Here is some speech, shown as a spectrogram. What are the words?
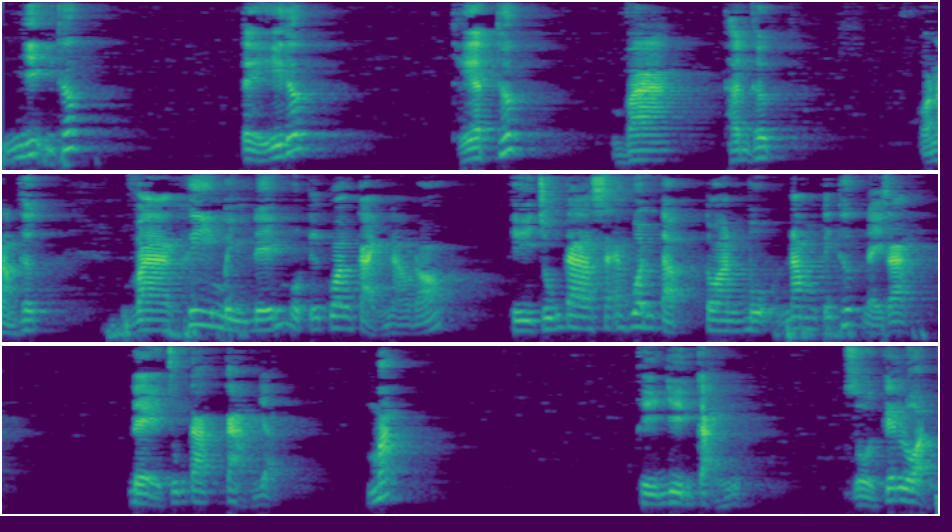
nhĩ thức tỷ thức, thiệt thức và thần thức. Có năm thức. Và khi mình đến một cái quang cảnh nào đó thì chúng ta sẽ huân tập toàn bộ năm cái thức này ra để chúng ta cảm nhận. Mắt thì nhìn cảnh, rồi kết luận.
